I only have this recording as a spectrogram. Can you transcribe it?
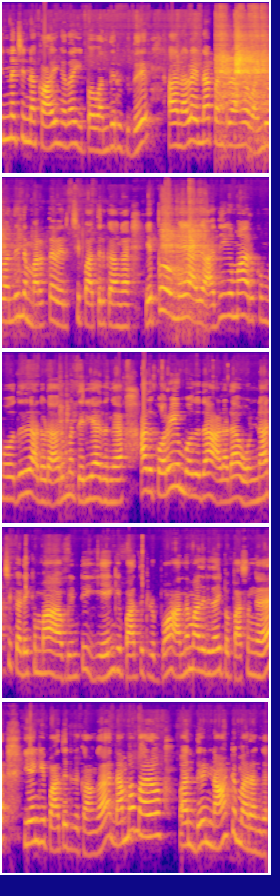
சின்ன சின்ன காய்ங்க தான் இப்போ வந்துருக்குது. அதனால் என்ன பண்ணுறாங்க வந்து வந்து இந்த மரத்தை வச்சு பார்த்துருக்காங்க. எப்போவுமே அது அதிகமாக இருக்கும்போது அதோட அருமை தெரியாதுங்க. அது குறையும் போது தான் அடடா ஒன்றாச்சும் கிடைக்குமா? அப்படின்ட்டு ஏங்கி பார்த்துட்டு இருப்போம். அந்த மாதிரி தான் இப்போ பசங்க ஏங்கி பார்த்துட்டு இருக்காங்க. நம்ம மரம் வந்து நாட்டு மரங்க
